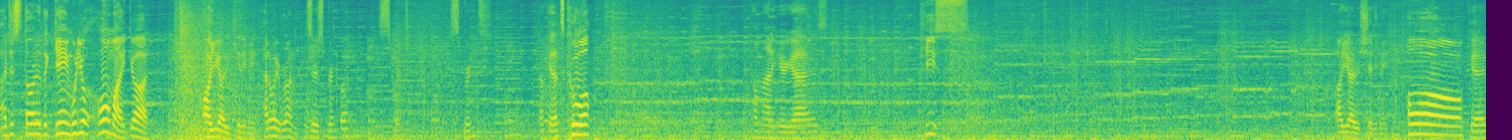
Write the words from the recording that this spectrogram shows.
I just started the game. What do you... Oh my god. Oh, you gotta be kidding me. How do I run? Is there a sprint button? Sprint. Sprint. Okay, that's cool. I'm out of here, guys. Peace. Oh, you gotta be shitting me. Oh, okay.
